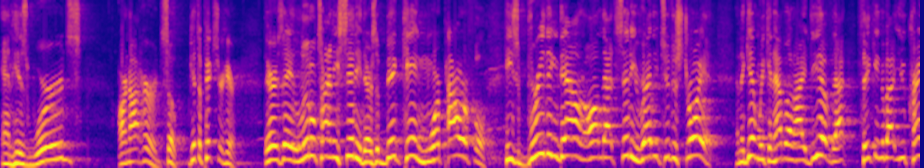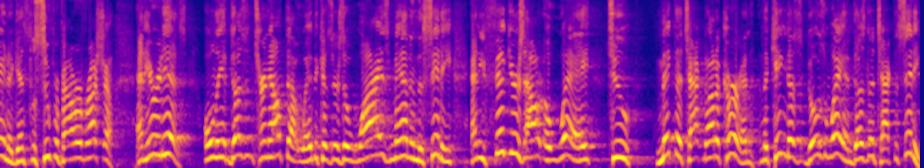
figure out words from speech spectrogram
and his words are not heard. So get the picture here. There's a little tiny city. There's a big king, more powerful. He's breathing down on that city, ready to destroy it. And again, we can have an idea of that thinking about Ukraine against the superpower of Russia. And here it is. Only it doesn't turn out that way because there's a wise man in the city and he figures out a way to make the attack not occur. And, and the king does, goes away and doesn't attack the city.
